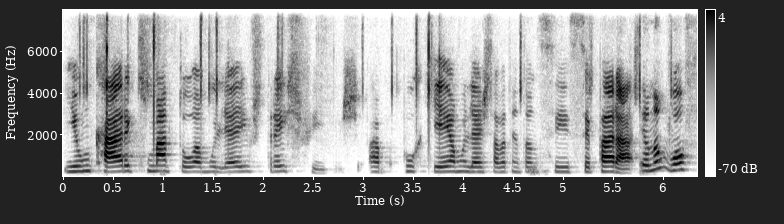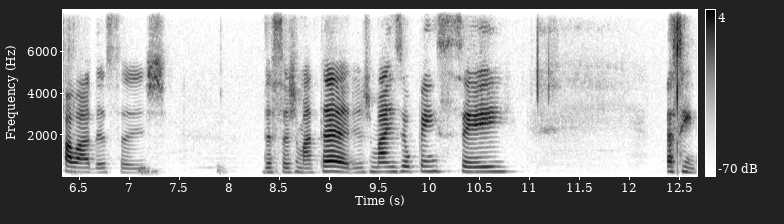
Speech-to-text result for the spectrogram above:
e um cara que matou a mulher e os três filhos, porque a mulher estava tentando se separar. Eu não vou falar dessas dessas matérias, mas eu pensei. Assim,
